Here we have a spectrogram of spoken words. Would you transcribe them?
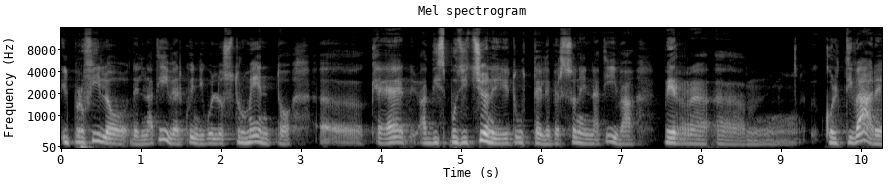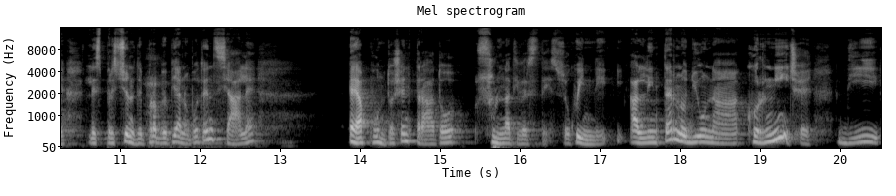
il profilo del nativer, quindi quello strumento eh, che è a disposizione di tutte le persone in nativa per ehm, coltivare l'espressione del proprio pieno potenziale, è appunto centrato sul nativer stesso, quindi all'interno di una cornice di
